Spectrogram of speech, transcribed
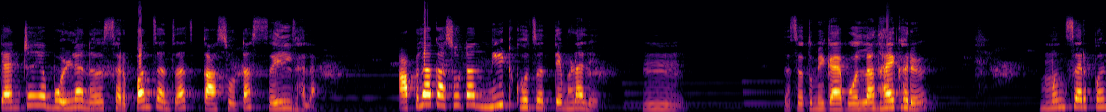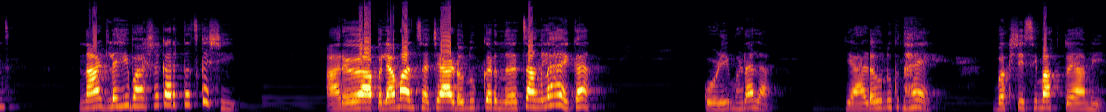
त्यांच्या या बोलण्यानं सरपंचांचाच कासोटा सैल झाला. आपला कासोटा नीट खोचत ते म्हणाले तसं तुम्ही काय बोलला नाही खरं. मग सरपंच नाडलं ही भाषा करताच कशी? अरे आपल्या माणसाची अडवणूक करणं चांगलं आहे का? कोळी म्हणाला ही अडवणूक नाही. बक्षिसी मागतोय आम्ही.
